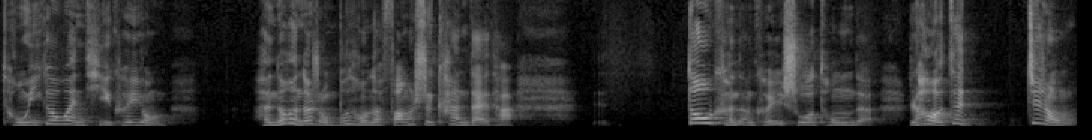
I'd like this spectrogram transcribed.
同一个问题可以用很多很多种不同的方式看待它，都可能可以说通的。然后这这种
